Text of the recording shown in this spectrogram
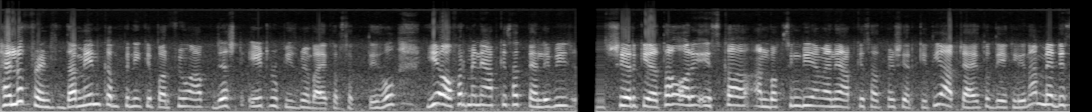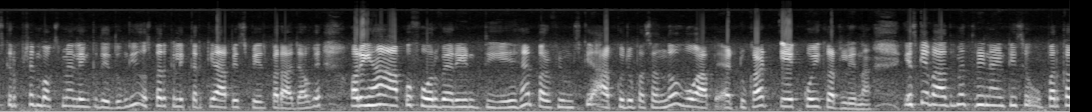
Hello friends the man company के परफ्यूम आप जस्ट एट रुपीज़ में बाय कर सकते हो। ये ऑफ़र मैंने आपके साथ पहले भी शेयर किया था और इसका अनबॉक्सिंग भी मैंने आपके साथ में शेयर की थी। आप चाहे तो देख लेना। मैं डिस्क्रिप्शन बॉक्स में लिंक दे दूँगी। उस पर क्लिक करके आप इस पेज पर आ जाओगे। और यहाँ आपको फोर वेरिएंट दिए हैं परफ्यूम्स के। आपको जो पसंद हो, वो आप एड टू कार्ट एक कोई कर लेना। इसके बाद में थ्री से ऊपर का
